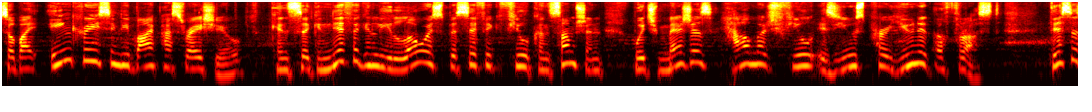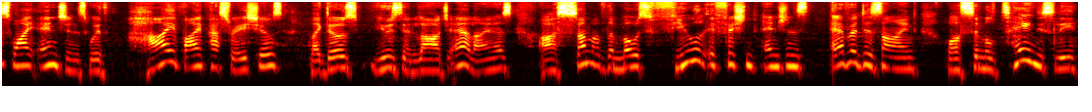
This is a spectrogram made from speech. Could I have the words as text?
So by increasing the bypass ratio can significantly lower specific fuel consumption, which measures how much fuel is used per unit of thrust. This is why engines with high bypass ratios, like those used in large airliners, are some of the most fuel efficient engines ever designed while simultaneously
